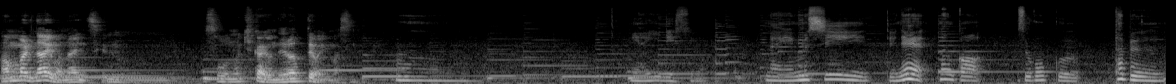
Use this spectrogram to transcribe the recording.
あんまりないはないんですけど、その機会を狙ってはいますね。うん。いやいいですよ、ね、MC ってねなんかすごく多分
